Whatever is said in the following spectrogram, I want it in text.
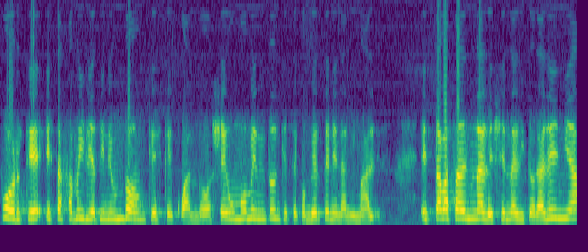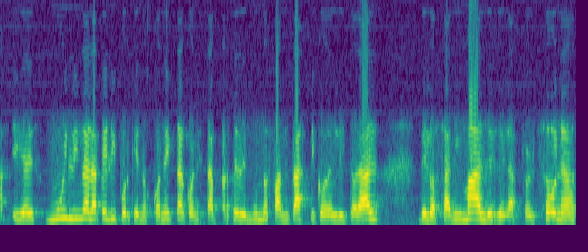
porque esta familia tiene un don, que es que cuando llega un momento en que se convierten en animales. Está basada en una leyenda litoraleña y es muy linda la peli porque nos conecta con esta parte del mundo fantástico del litoral, de los animales, de las personas,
